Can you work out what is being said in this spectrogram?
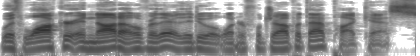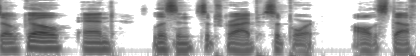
with Walker and Nada over there. They do a wonderful job with that podcast. So go and listen, subscribe, support, all the stuff.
